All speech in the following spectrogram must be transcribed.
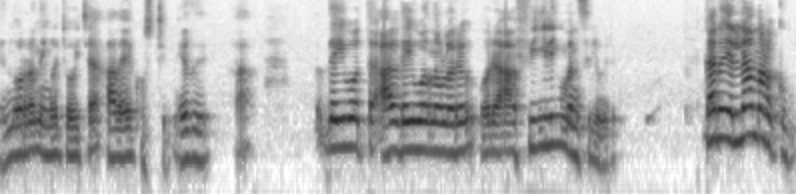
എന്ന് പറഞ്ഞാൽ നിങ്ങൾ ചോദിച്ച അതേ ക്വസ്റ്റ്യൻ ഏത്? ദൈവത്തെ ആ ദൈവം എന്നുള്ളൊരു ഒരു ആ ഫീലിംഗ് മനസ്സിൽ വരും. കാരണം എല്ലാം നടക്കും.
